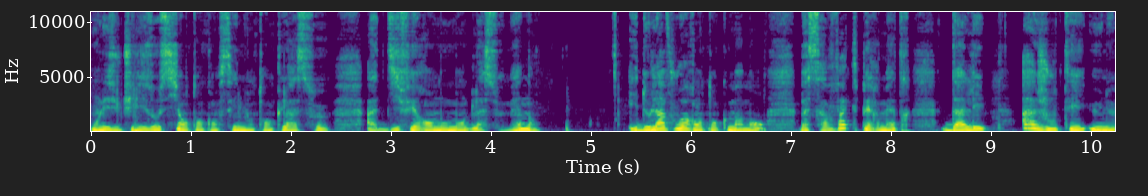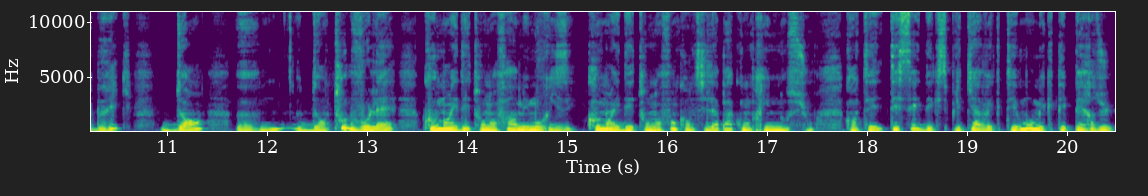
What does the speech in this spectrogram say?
On les utilise aussi en tant qu'enseignante en classe euh, à différents moments de la semaine et de l'avoir en tant que maman, bah, ça va te permettre d'aller ajouter une brique dans, euh, dans tout le volet comment aider ton enfant à mémoriser, comment aider ton enfant quand il n'a pas compris une notion, quand tu essayes d'expliquer avec tes mots mais que tu es perdu,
